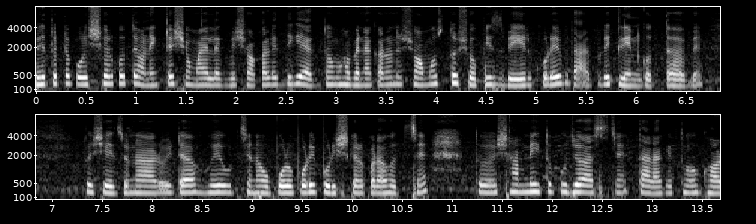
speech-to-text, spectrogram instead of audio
ভেতরটা পরিষ্কার করতে অনেকটা সময় লাগবে। সকালের দিকে একদম হবে না, কারণ সমস্ত শোপিস বের করে তারপরে ক্লিন করতে হবে। তো সেই জন্য আর ওইটা হয়ে উঠছে না ওপর ওপরই পরিষ্কার করা হচ্ছে। তো সামনেই তো পুজো আসছে, তার আগে তো ঘর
